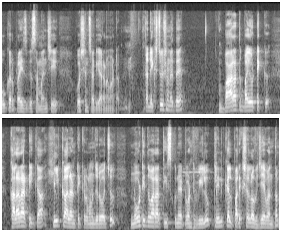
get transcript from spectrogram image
బూకర్ ప్రైజ్కి సంబంధించి క్వశ్చన్స్ అడిగారనమాట ఇంకా నెక్స్ట్ క్వశ్చన్ అయితే భారత్ బయోటెక్ కలరా టీకా హిల్కాల్ అంటే ఇక్కడ మనం చూడవచ్చు. నోటి ద్వారా తీసుకునేటువంటి వీలు క్లినికల్ పరీక్షల్లో విజయవంతం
